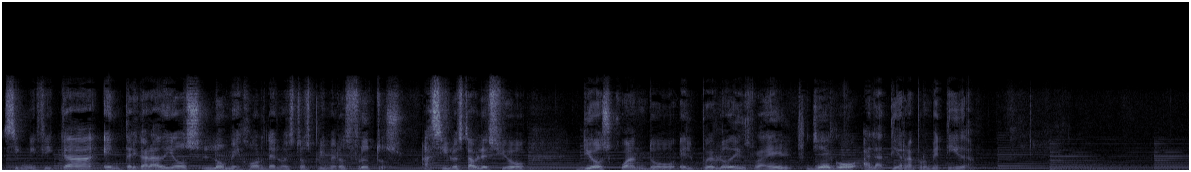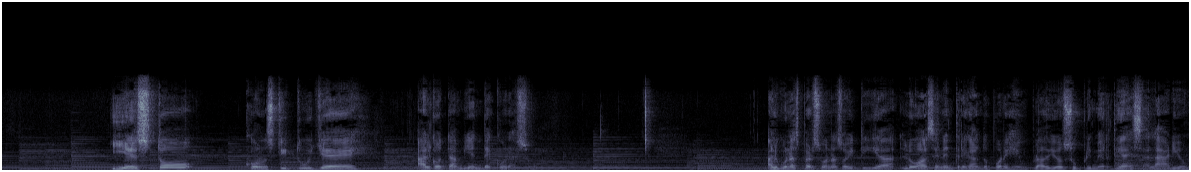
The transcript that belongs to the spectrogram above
significa entregar a Dios lo mejor de nuestros primeros frutos. Así lo estableció Dios cuando el pueblo de Israel llegó a la tierra prometida. Y esto constituye algo también de corazón. Algunas personas hoy día lo hacen entregando, por ejemplo, a Dios su primer día de salario,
